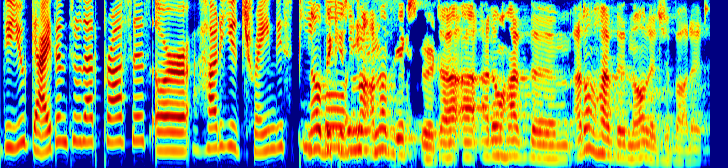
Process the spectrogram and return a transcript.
do you guide them through that process, or how do you train these people? No, because I'm, not, I'm not the expert. I, I, I, don't have the I don't have the knowledge about it,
